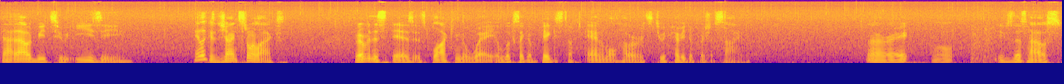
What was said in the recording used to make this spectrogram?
That, that would be too easy. Hey look, it's a giant Snorlax. Whatever this is, it's blocking the way. It looks like a big stuffed animal, however, it's too heavy to push aside. Alright, well, leaves this house.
